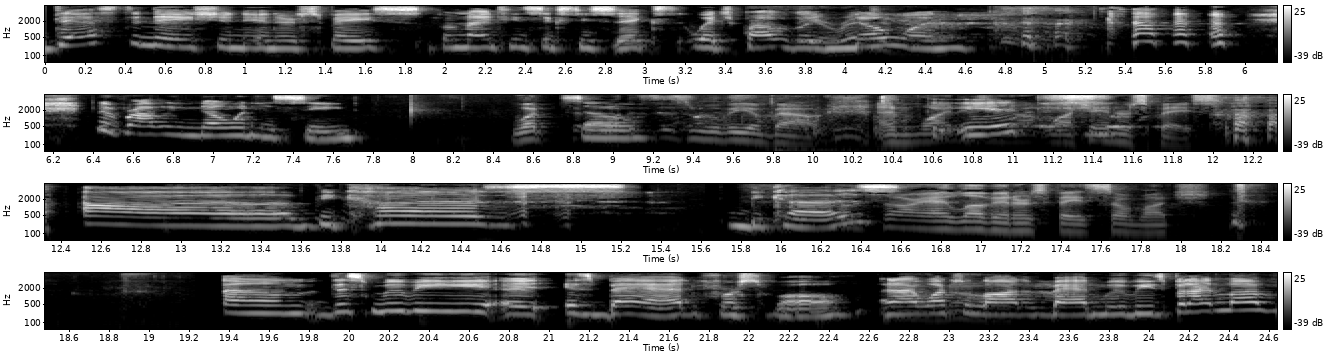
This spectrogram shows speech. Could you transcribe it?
Destination Inner Space from 1966, which probably no one, that probably no one has seen. What, So- what is this movie about? And why did you not watch Innerspace? Uh, because because Sorry, I love Innerspace so much. um, this movie uh, is bad. First of all, and I watch no. a lot of bad movies, but I love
